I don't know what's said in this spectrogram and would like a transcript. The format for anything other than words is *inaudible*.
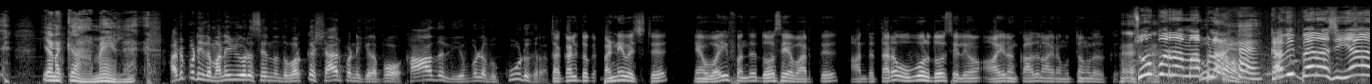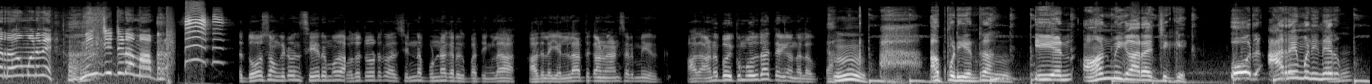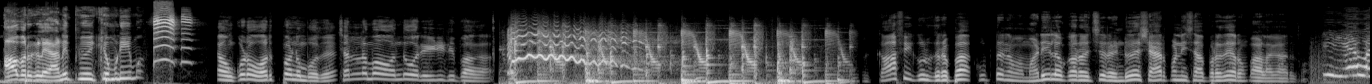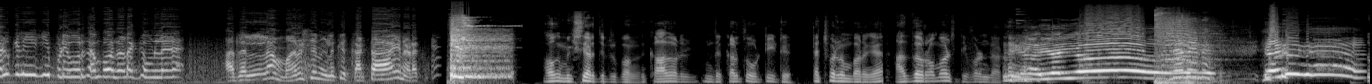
எனக்கு அமையல. அடுப்படியில மனைவியோட சேர்ந்து அந்த ஒர்க்கை ஷேர் பண்ணிக்கிறப்போ காதல் எவ்வளவு கூடுகிறது? தக்காளி தொகை பண்ணி வச்சுட்டு என் ஒய்ஃப் வந்து தோசையை வார்த்து அந்த தர ஒவ்வொரு தோசையிலயும் ஆயிரம் காதல் ஆயிரம் முத்தங்களும் இருக்கு. சூப்பர்ரா மாப்பிள. கவி பேராசி ஏன் ரகுமானவே மிஞ்சிட்டுடா மாப்பிள. தோசை உங்ககிட்ட வந்து சேரும்போது உதட்டோரத்துல அது சின்ன புண்ணகம் இருக்கு பாத்தீங்களா? அதுல எல்லாத்துக்கான ஆன்சருமே இருக்கு. அதை அனுபவிக்கும் போது தான் தெரியும் அந்த லவ் அப்படி என்றால் என் ஆன்மீக ஆராய்ச்சிக்கு ஒரு அரை மணி நேரம் அவர்களை அனுப்பி வைக்க முடியுமா? அவங்க கூட ஒர்க் பண்ணும்போது செல்லமா வந்து ஒரு இடி இடிப்பாங்க காஃபி குடுக்கறப்ப கூப்பிட்டு நம்ம மடியில உட்கார வச்சு ரெண்டு பேரும் ஷேர் பண்ணி சாப்பிடறதே ரொம்ப அழகா இருக்கும். ஏன் வாழ்க்கையில இப்படி ஒரு சம்பவம் நடக்கும்ல? அதெல்லாம் மனுஷனுங்களுக்கு கட்டாயம் நடக்கும். அவங்க மிக்ஸி அரைச்சிட்டு இருப்பாங்க. காதோட இந்த கழுத்தை ஒட்டிட்டு டச் பண்ண பாருங்க. அது ரொமான்ஸ் டிஃபரெண்டா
